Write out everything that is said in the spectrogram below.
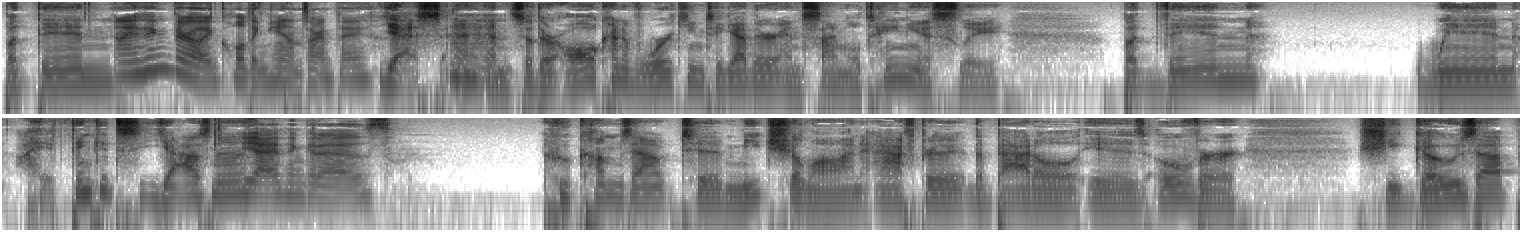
But then And I think they're like holding hands, aren't they? Yes, and, mm-hmm. and so they're all kind of working together and simultaneously. But then, when I think it's Jasnah Yeah, I think it is. who comes out to meet Shallan after the battle is over, she goes up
